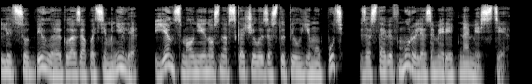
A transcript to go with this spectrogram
Лицо белое, глаза потемнели. Йенс молниеносно вскочил и заступил ему путь, заставив Мореля замереть на месте.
